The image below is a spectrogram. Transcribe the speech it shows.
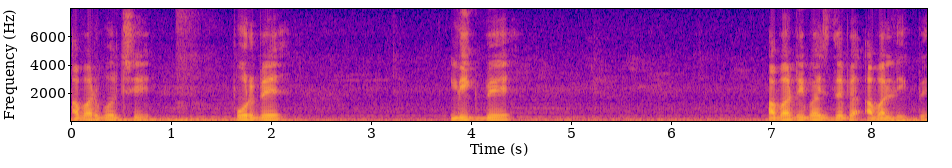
আবার বলছি, পড়বে, লিখবে, আবার রিভাইজ দেবে, আবার লিখবে।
